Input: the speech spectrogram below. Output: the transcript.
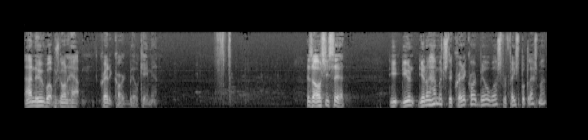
I knew what was going to happen. Credit card bill came in. That's all she said. Do you, do you, do you know how much the credit card bill was for Facebook last month?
